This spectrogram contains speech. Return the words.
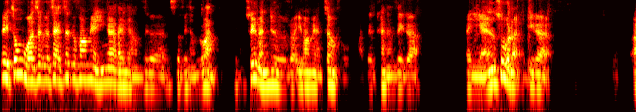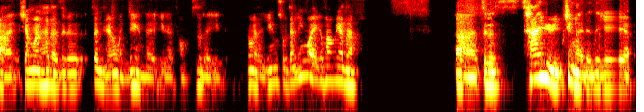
对中国这个在这个方面应该来讲，这个是非常乱的。虽然就是说，一方面政府把这个看成这个很严肃的一个啊，相关它的这个政权稳定的一个统治的一个重要的因素，但另外一个方面呢，啊，这个参与进来的这些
